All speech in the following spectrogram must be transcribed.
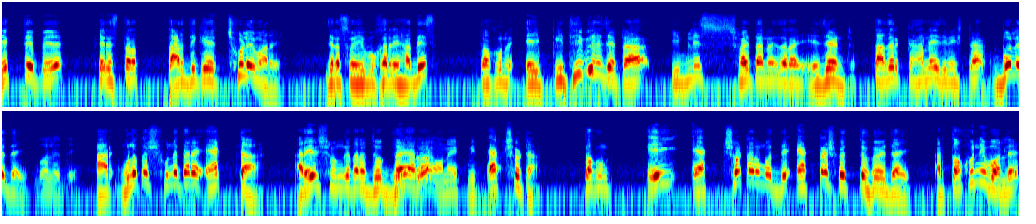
দেখতে পেয়ে ফেরেস্তারা তার দিকে ছুঁড়ে মারে। যেটা সহিবুখারের হাদিস। তখন এই পৃথিবীর যেটা ইবলিশ শয়তানের যারা এজেন্ট তাদের কানে জিনিসটা বলে দেয়। বলে দে আর মূলত শুনে তারা একটা আর এর সঙ্গে তারা যোগ দেয় আরও অনেক একশোটা। তখন এই একশোটার মধ্যে একটা সত্য হয়ে যায়। আর তখনই বলে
